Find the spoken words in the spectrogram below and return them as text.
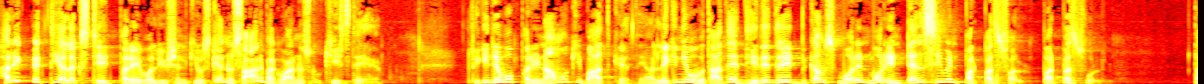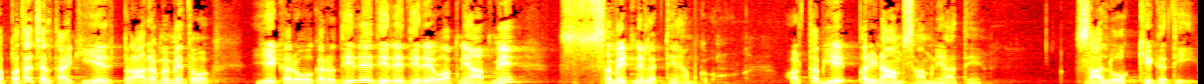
हर एक व्यक्ति अलग स्टेज पर एवोल्यूशन की, उसके अनुसार भगवान उसको खींचते हैं। लेकिन जब वो परिणामों की बात कहते हैं, और लेकिन ये वो बताते हैं, धीरे धीरे it becomes more and more intensive and purposeful purposeful तब पता चलता है कि ये प्रारंभ में तो ये करो, वो करो, धीरे धीरे धीरे वो अपने आप में समेटने लगते हैं हमको। और तब ये परिणाम सामने आते हैं। सालोक के गति।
